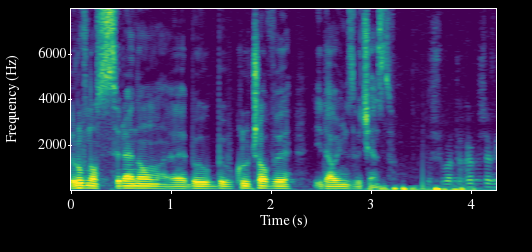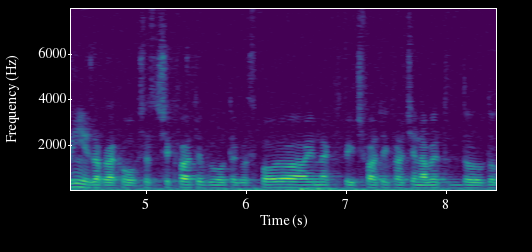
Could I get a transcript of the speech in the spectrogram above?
równo z Syreną, e, był, był kluczowy i dał im zwycięstwo. To chyba trochę przewinień zabrakło, przez trzy kwarty było tego sporo, a jednak w tej czwartej kwarcie nawet do, do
